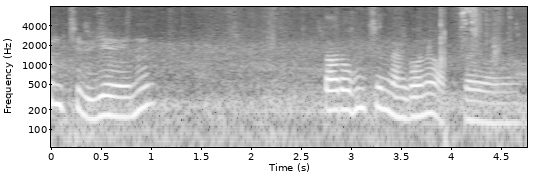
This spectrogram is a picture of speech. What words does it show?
흠집 위에는 따로 흠집 난 거는 없어요.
